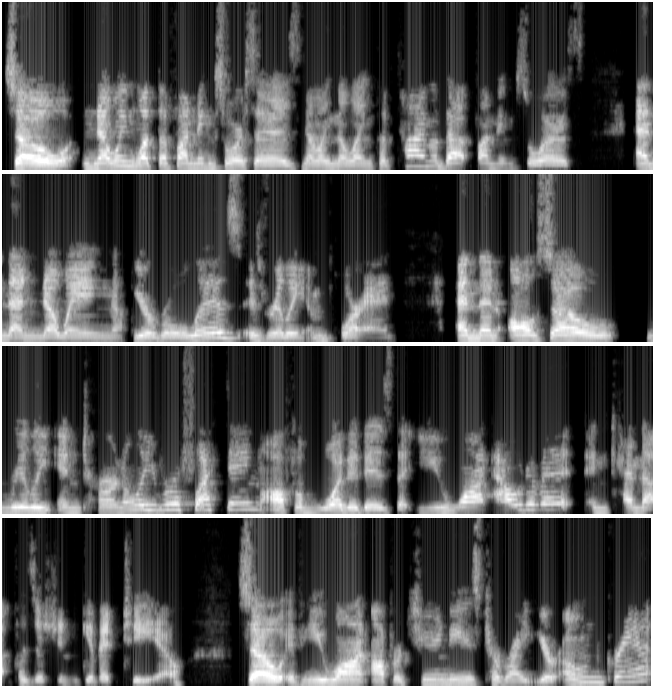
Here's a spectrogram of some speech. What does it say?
So knowing what the funding source is knowing the length of time of that funding source and then knowing your role is is really important. And then also really internally reflecting off of what it is that you want out of it and can that position give it to you. So if you want opportunities to write your own grant,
